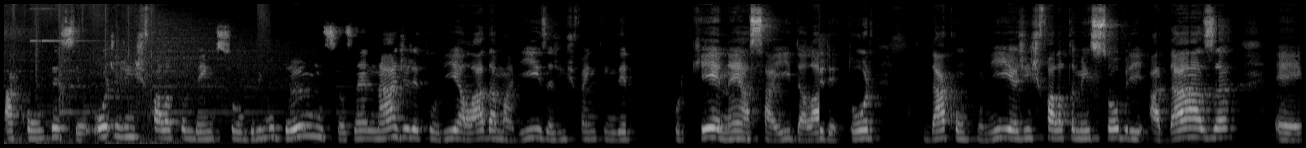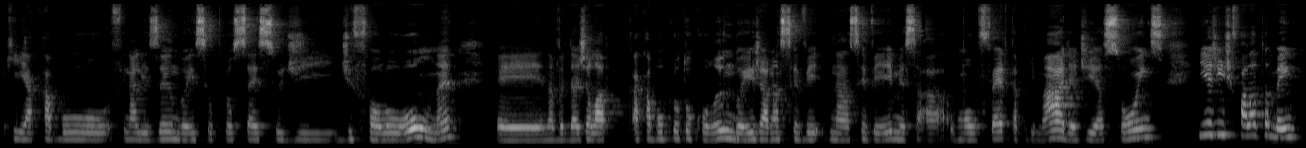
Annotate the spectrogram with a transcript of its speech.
aconteceu. Hoje a gente fala também sobre mudanças, né, na diretoria lá da Marisa, a gente vai entender por que, né, a saída lá do diretor da companhia. A gente fala também sobre a DASA, é, que acabou finalizando aí seu processo de, de follow-on, né? É, na verdade, ela acabou protocolando aí já na, CV, na CVM essa, uma oferta primária de ações. E a gente fala também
